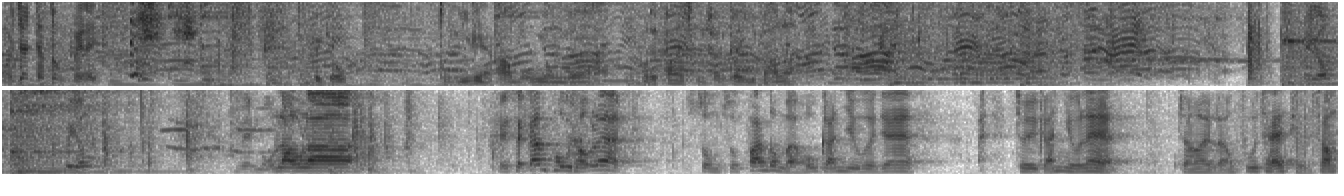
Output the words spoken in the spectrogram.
我一日都唔俾你。碧玉，同呢啲人拗冇用㗎，我哋翻去從長計議把啦。碧玉，碧玉，你唔好嬲啦。其實間鋪頭咧，熟唔熟翻都唔係好緊要嘅啫。最緊要咧就係兩夫妻一條心，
